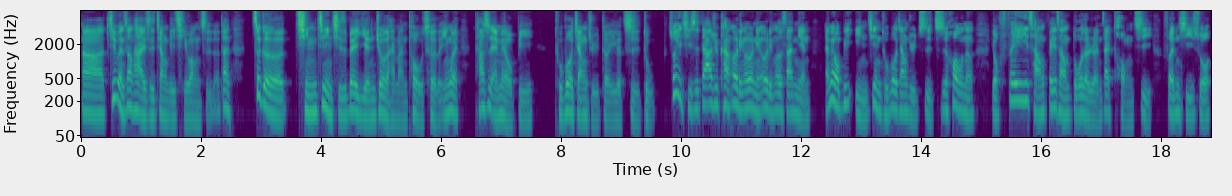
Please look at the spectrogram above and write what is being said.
那基本上它还是降低期望值的，但这个情境其实被研究的还蛮透彻的，因为它是 MLB 突破僵局的一个制度，所以其实大家去看二零二二年、二零二三年。MLB 引进突破僵局制之后呢，有非常非常多的人在统计分析说，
